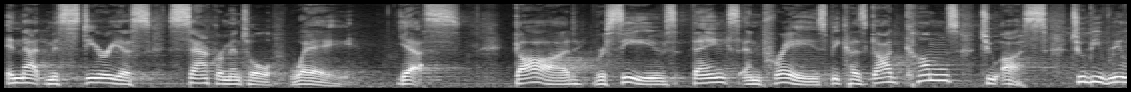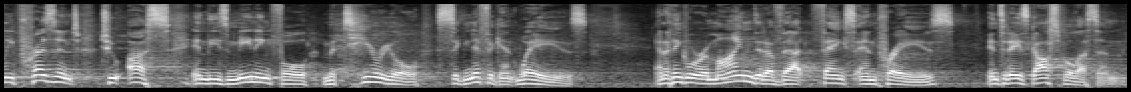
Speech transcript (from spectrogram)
in that mysterious sacramental way. Yes. God receives thanks and praise because God comes to us to be really present to us in these meaningful, material, significant ways. And I think we're reminded of that thanks and praise in today's gospel lesson.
